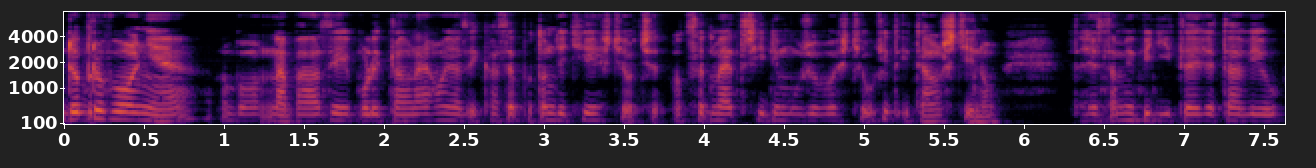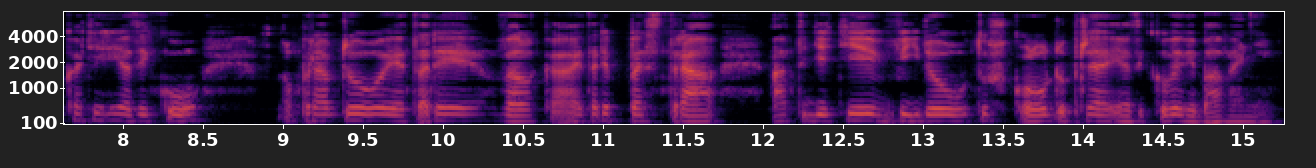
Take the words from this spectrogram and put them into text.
Dobrovolně nebo na bázi volitelného jazyka se potom děti ještě od sedmé třídy můžou ještě učit italštinu. Takže sami vidíte, že ta výuka těch jazyků opravdu je tady velká, je tady pestrá a ty děti výjdou tu školu dobře jazykově vybavení.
